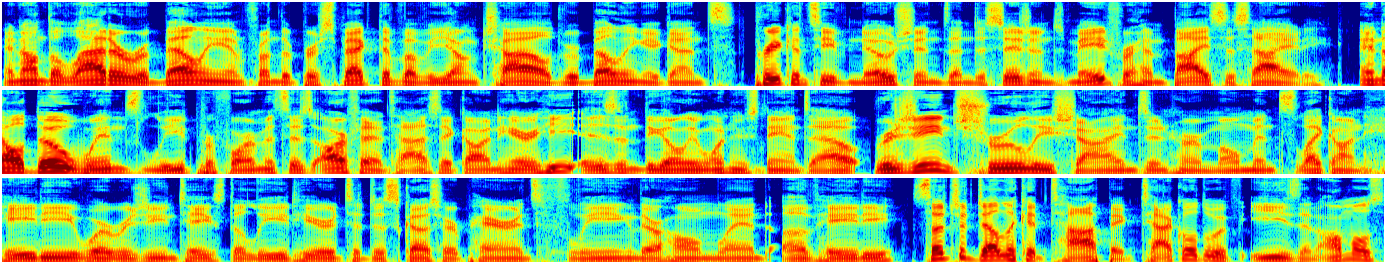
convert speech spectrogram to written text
and on the latter rebellion from the perspective of a young child rebelling against preconceived notions and decisions made for him by society. And although Win's lead performances are fantastic on here, he isn't the only one who stands out. Regine truly shines in her moments, like on Haiti, where Regine takes the lead here to discuss her parents fleeing their homeland of Haiti. Such a delicate topic, tackled with ease and almost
